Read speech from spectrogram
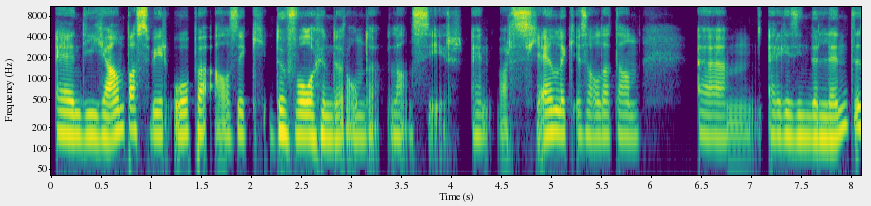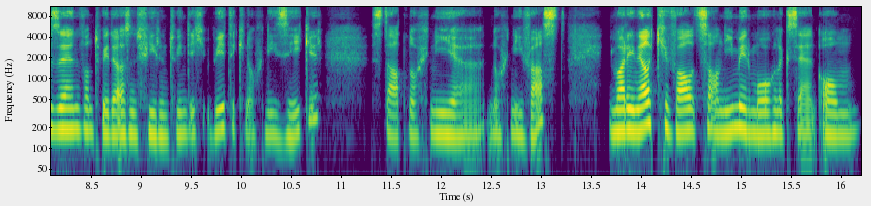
En die gaan pas weer open als ik de volgende ronde lanceer. En waarschijnlijk zal dat dan um, ergens in de lente zijn van 2024, weet ik nog niet zeker. Staat nog niet, uh, nog niet vast. Maar in elk geval, het zal niet meer mogelijk zijn om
